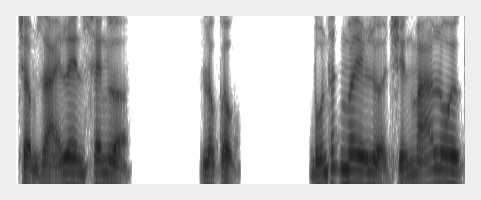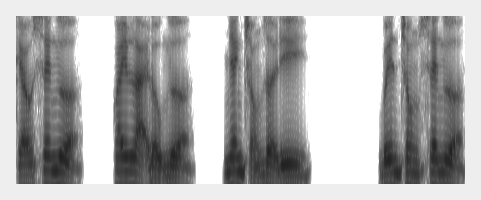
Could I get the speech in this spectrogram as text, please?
chậm rãi lên xe ngựa. Lộc cộc. Bốn thất mây lửa chiến mã lôi kéo xe ngựa, quay lại đầu ngựa, nhanh chóng rời đi. Bên trong xe ngựa,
